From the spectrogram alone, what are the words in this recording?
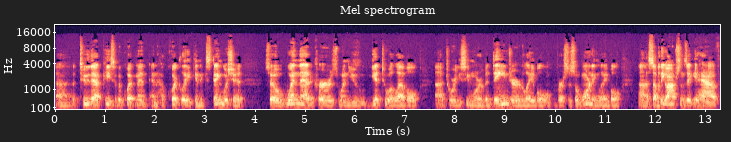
uh, to that piece of equipment and how quickly it can extinguish it. So when that occurs, when you get to a level uh, to where you see more of a danger label versus a warning label, uh, some of the options that you have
